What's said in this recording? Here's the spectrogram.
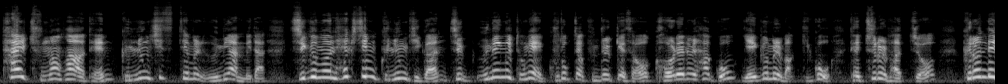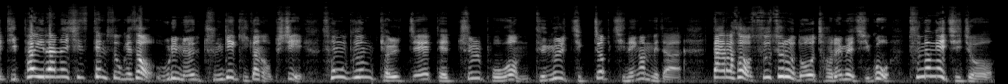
탈중앙화된 금융 시스템을 의미합니다. 지금은 핵심 금융기관, 즉 은행을 통해 구독자분들께서 거래를 하고 예금을 맡기고 대출을 받죠. 그런데 디파이라는 시스템 속에서 우리는 중개기관 없이 송금, 결제, 대출, 보험 등을 직접 진행합니다. 따라서 수수료도 저렴해지고 투명해지죠.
